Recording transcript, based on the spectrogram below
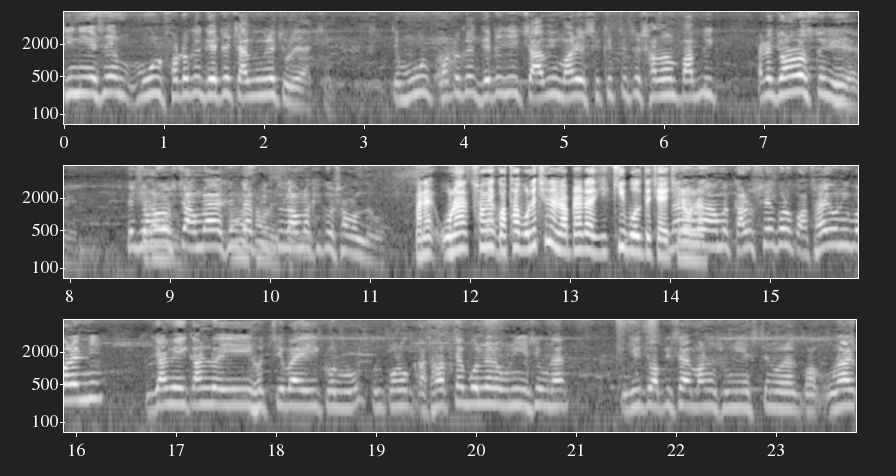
তিনি এসে মূল ফটকে গেটে চাবি মেরে চলে যাচ্ছেন। তো মূল ফটকে গেটে যে চাবি মারে সেক্ষেত্রে তো সাধারণ পাবলিক একটা জনরস তৈরি হয়ে যাবে। সেই জনরসটা আমরা এখানকার পিতুল আমরা কি করে সামাল দেবো? মানে ওনার সঙ্গে কথা বলেছিলেন? আপনারা কি- কি বলতে না, চাইছেন ওনার? আমার কারোর সঙ্গে কোনো কথাই উনি বলেননি। যে আমি এই কাণ্ড এই হচ্ছে বা এই করব। কোনো কথাবার্তাই বললেন না। উনি এসে ওনার যেহেতু অফিসার মানুষ উনি এসছেন ওনার ওনার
